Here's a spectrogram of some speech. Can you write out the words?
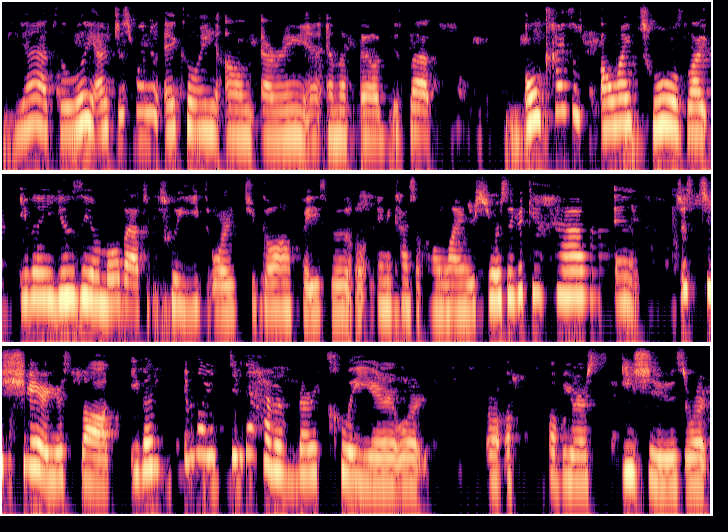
Yeah, absolutely. I just want to echoing on um, Erin and Annabelle is that all kinds of online tools, like even using your mobile to tweet or to go on Facebook or any kinds of online resources, you can have and just to share your thought, even even though you didn't have a very clear or or of, of your issues or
